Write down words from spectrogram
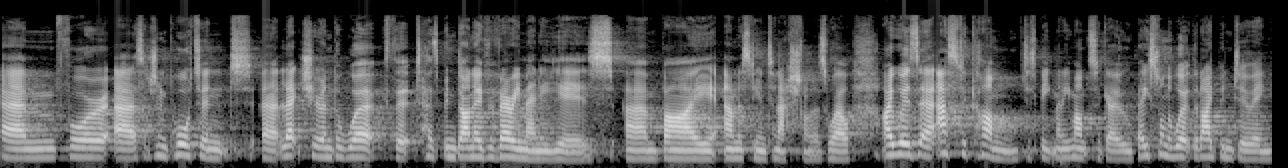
um, for uh, such an important uh, lecture and the work that has been done over very many years um, by Amnesty International as well. I was uh, asked to come to speak many months ago based on the work that I'd been doing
